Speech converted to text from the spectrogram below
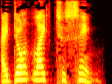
I don't like to sing.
